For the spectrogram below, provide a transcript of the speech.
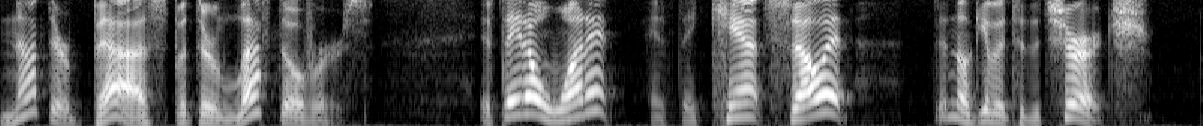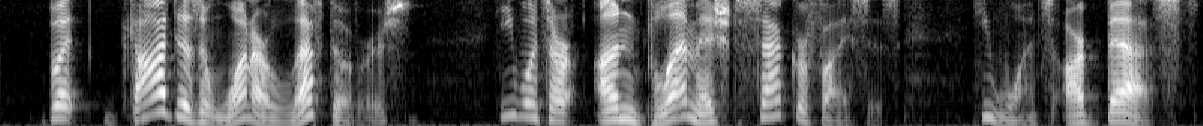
not their best, but their leftovers. If they don't want it, and if they can't sell it, then they'll give it to the church. But God doesn't want our leftovers. He wants our unblemished sacrifices. He wants our best.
